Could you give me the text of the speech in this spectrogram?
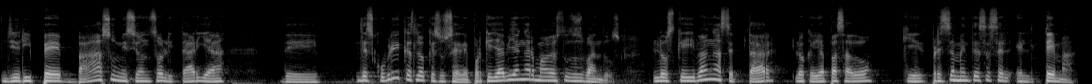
Yuripe va a su misión solitaria de descubrir qué es lo que sucede, porque ya habían armado estos dos bandos. Los que iban a aceptar lo que había pasado, que precisamente ese es el, tema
